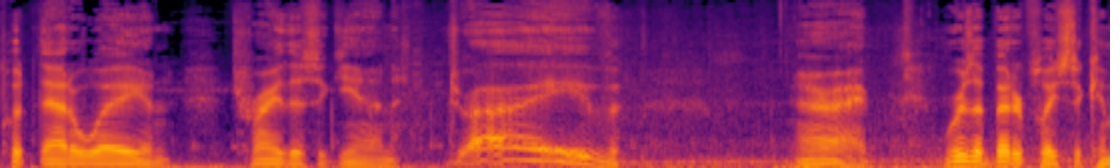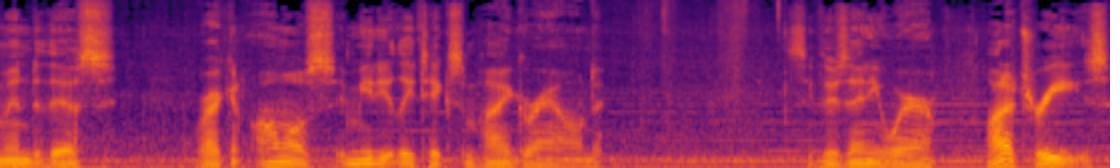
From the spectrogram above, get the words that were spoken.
put that away and try this again. Drive! Alright, where's a better place to come into this where I can almost immediately take some high ground? Let's see if there's anywhere. A lot of trees.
